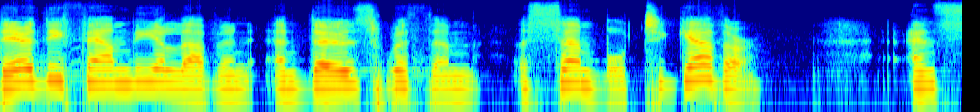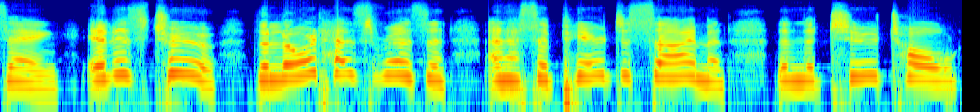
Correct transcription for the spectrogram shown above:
There they found the eleven and those with them assembled together and saying, It is true, the Lord has risen and has appeared to Simon. Then the two told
